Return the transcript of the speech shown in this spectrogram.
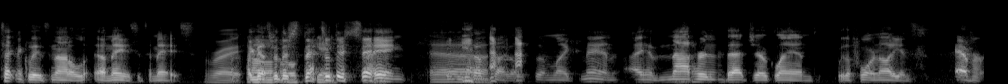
technically it's not a, a maze; it's a maze. Right. Like that's what they're Oh, that's what they're saying Uh, in the subtitles. So I'm like, man, I have not heard that joke land with a foreign audience ever.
